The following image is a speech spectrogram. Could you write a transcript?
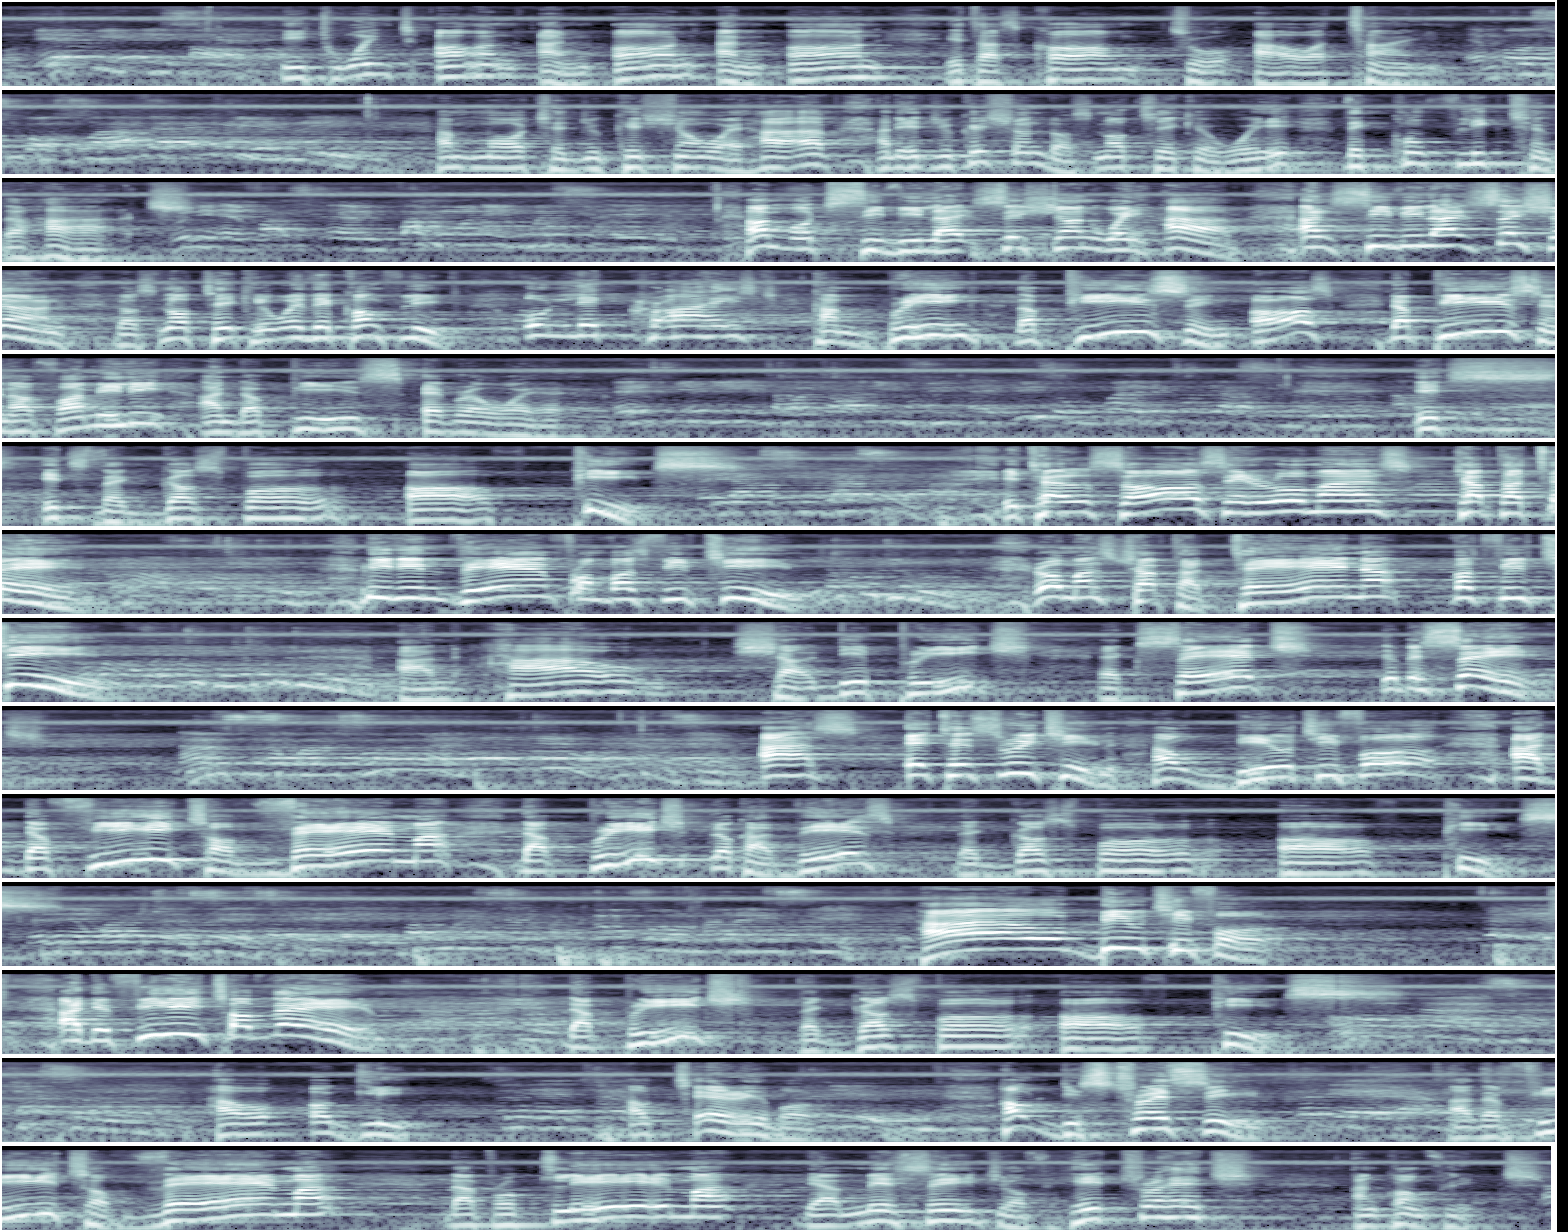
It went on and on and on. It has come to our time. How much education we have, and education does not take away the conflict in the heart. How much civilization we have, and civilization does not take away the conflict. Only Christ can bring the peace in us the peace in our family, and the peace everywhere. It's, it's the gospel of peace. It tells us in Romans chapter 10, reading there from verse 15. Romans chapter 10, verse 15. And how shall they preach except they be saved. As it is written, how beautiful at the feet of them that preach, look at this, the gospel of peace. How beautiful at the feet of them that preach the gospel of peace. How ugly, how terrible, how distressing at the feet of them that proclaim their message of hatred and conflict.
